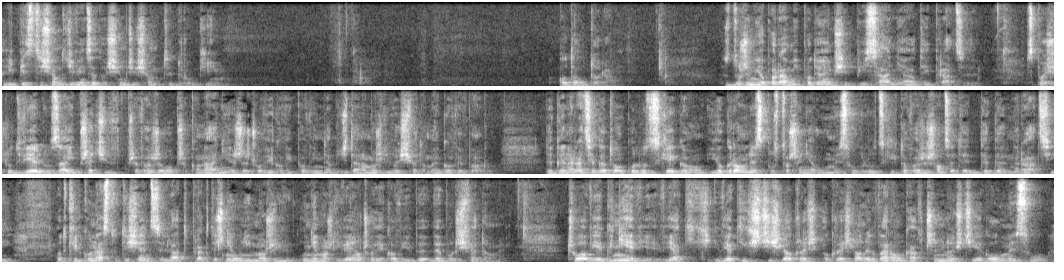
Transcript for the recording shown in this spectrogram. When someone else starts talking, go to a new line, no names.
Lipiec 1982. Od autora. Z dużymi oporami podjąłem się pisania tej pracy. Spośród wielu za i przeciw przeważyło przekonanie, że człowiekowi powinna być dana możliwość świadomego wyboru. Degeneracja gatunku ludzkiego i ogromne spustoszenia umysłów ludzkich towarzyszące tej degeneracji od kilkunastu tysięcy lat praktycznie uniemożliwiają człowiekowi wybór świadomy. Człowiek nie wie, w jakich, w jakich ściśle określonych warunkach czynności jego umysłu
